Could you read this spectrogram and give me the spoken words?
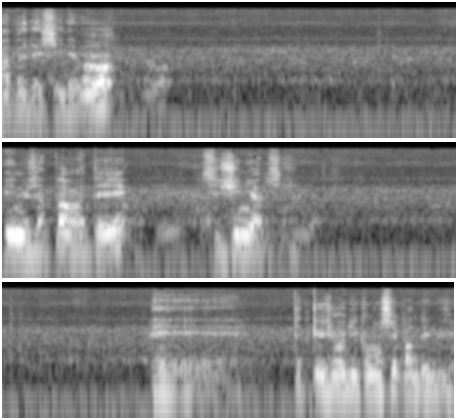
Ah bah décidément, il nous a pas raté. C'est génial ça. Et peut-être que j'aurais dû commencer par le début.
